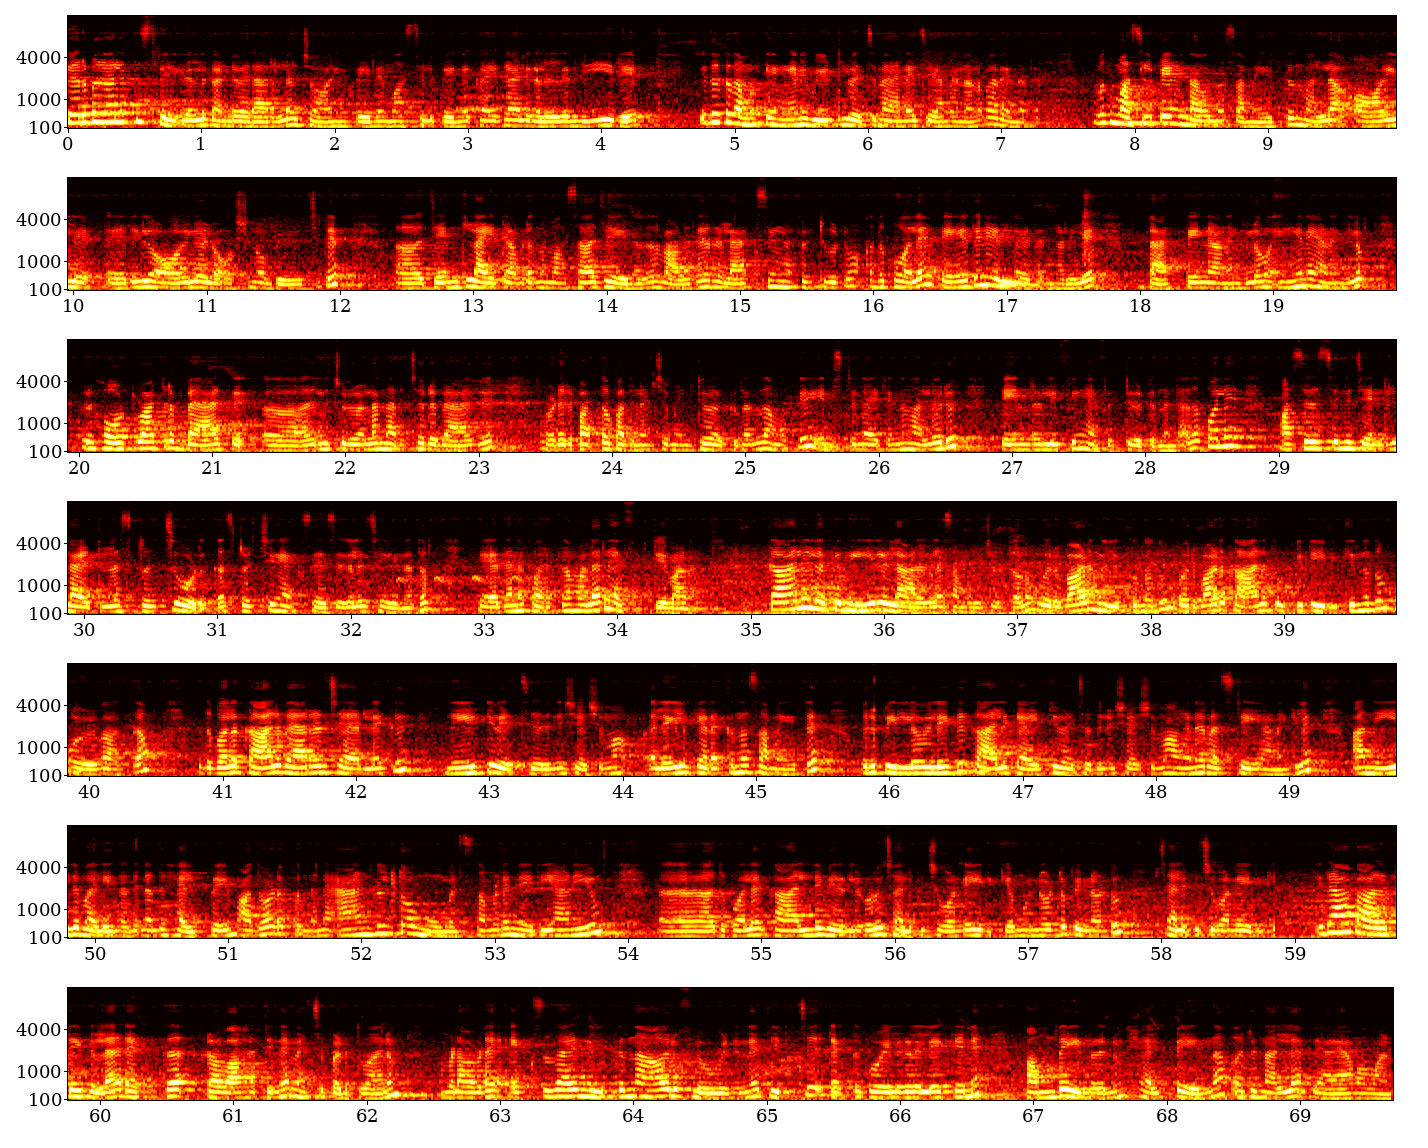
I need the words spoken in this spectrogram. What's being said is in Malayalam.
ഗർഭകാലത്ത് സ്ത്രീകളിൽ കണ്ടുവരാറുള്ള ജോയിന്റ് പെയിന് മസിൽ പെയിന് കൈകാലുകളിലെ നീര് ഇതൊക്കെ നമുക്ക് എങ്ങനെ വീട്ടിൽ വെച്ച് മാനേജ് ചെയ്യാമെന്നാണ് പറയുന്നത്. നമുക്ക് മസിൽ പെയിൻ ഉണ്ടാകുന്ന സമയത്ത് നല്ല ഓയിൽ ഏതെങ്കിലും ഓയിലോ ലോഷനോ ഉപയോഗിച്ചിട്ട് ജെന്റിലായിട്ട് അവിടെ നിന്ന് മസാജ് ചെയ്യുന്നത് വളരെ റിലാക്സിങ് എഫക്റ്റ് കിട്ടും. അതുപോലെ വേദനയുള്ള ഇടങ്ങളിൽ ബാക്ക് പെയിൻ ആണെങ്കിലോ എങ്ങനെയാണെങ്കിലും ഒരു ഹോട്ട് വാട്ടർ ബാഗ് അതിൽ ചുടുവെള്ളം നിറച്ചൊരു ബാഗ് അവിടെ ഒരു പത്തോ പതിനഞ്ചോ മിനിറ്റ് വെക്കുന്നത് നമുക്ക് ഇൻസ്റ്റന്റ് ആയിട്ട് തന്നെ നല്ലൊരു പെയിൻ റിലീഫിങ് എഫക്റ്റ് കിട്ടുന്നുണ്ട്. അതുപോലെ മസിൽസിന് ജെന്റലായിട്ടുള്ള സ്ട്രെച്ച് കൊടുക്കുക. സ്ട്രെച്ചിങ് എക്സസൈസുകൾ ചെയ്യുന്നതും വേദന കുറയ്ക്കാൻ വളരെ എഫക്റ്റീവാണ് കാലിലൊക്കെ നീരുള്ള ആളുകളെ സംബന്ധിച്ചിടത്തോളം ഒരുപാട് നിൽക്കുന്നതും ഒരുപാട് കാൽ തൂക്കിയിട്ട് ഇരിക്കുന്നതും ഒഴിവാക്കാം. അതുപോലെ കാൽ വേറൊരു ചെയറിലേക്ക് നീട്ടി വെച്ചതിന് ശേഷമോ അല്ലെങ്കിൽ കിടക്കുന്ന സമയത്ത് ഒരു പില്ലോയിലേക്ക് കാൽ കയറ്റി വെച്ചതിന് ശേഷമോ അങ്ങനെ റെസ്റ്റ് ചെയ്യുകയാണെങ്കിൽ ആ നീര് വലിയുന്നതിന് അത് ഹെൽപ്പ് ചെയ്യും. അതോടൊപ്പം തന്നെ ആംഗിൾ ടോ മൂവ്മെന്റ്സ് നമ്മുടെ നെരിയാണിയും അതുപോലെ കാലിന്റെ വിരലുകളും ചലിപ്പിച്ചുകൊണ്ടേ ഇരിക്കുക മുന്നോട്ടും പിന്നോട്ടും ചലിപ്പിച്ചുകൊണ്ടേ ഇരിക്കുക ഇത് ആ ഭാഗത്തേക്കുള്ള രക്തപ്രവാഹത്തിനെ മെച്ചപ്പെടുത്തുവാനും നമ്മുടെ അവിടെ എക്സസൈസ് നിൽക്കുന്ന ആ ഒരു ഫ്ലൂയിഡിനെ തിരിച്ച് രക്തക്കുഴലുകളിലേക്ക് തന്നെ പമ്പ് ചെയ്യുന്നതിനും ഹെൽപ്പ് ചെയ്യുന്ന ഒരു നല്ല വ്യായാമമാണ്.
